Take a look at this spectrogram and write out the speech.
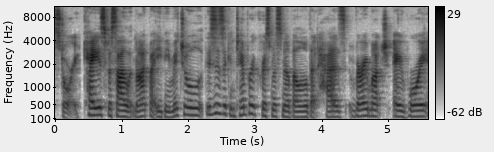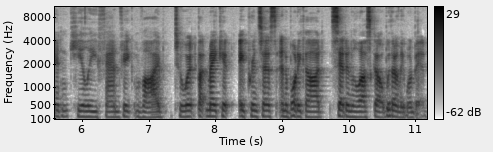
story. K is for Silent Knight by Evie Mitchell. This is a contemporary Christmas novella that has very much a Roy and Keeley fanfic vibe to it, but make it a princess and a bodyguard set in Alaska with only one bed.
